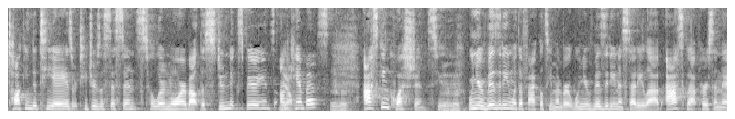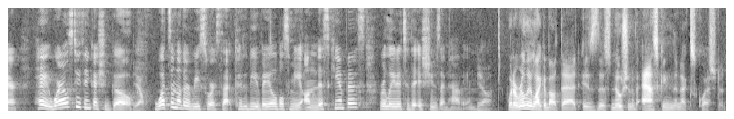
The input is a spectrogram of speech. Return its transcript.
Talking to TAs or teachers' assistants to learn mm-hmm. more about the student experience on yeah. campus. Mm-hmm. Asking questions too. Mm-hmm. When you're visiting with a faculty member, when you're visiting a study lab, ask that person there hey, where else do you think I should go? Yeah. What's another resource that could be available to me on this campus related to the issues I'm having? Yeah. What I really like about that is this notion of asking the next question.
